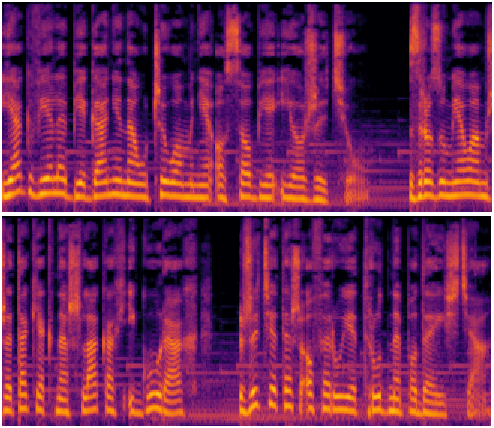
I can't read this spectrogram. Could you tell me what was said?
jak wiele bieganie nauczyło mnie o sobie i o życiu. Zrozumiałam, że tak jak na szlakach i górach, życie też oferuje trudne podejścia,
